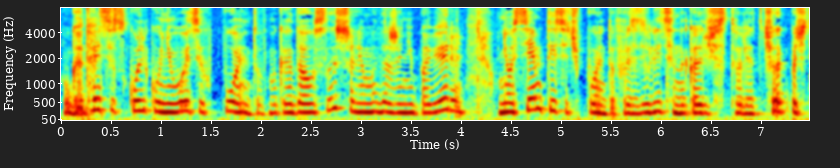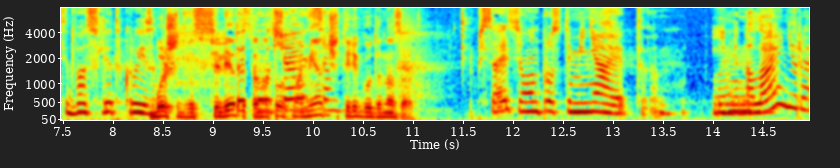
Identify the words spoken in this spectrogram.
Угадайте, сколько у него этих поинтов. Мы когда услышали, мы даже не поверили. У него 7 тысяч поинтов, разделите на количество лет. Человек почти 20 лет в круизе. Больше 20 лет, То это на тот момент 4 года назад. Представляете, он просто меняет э, именно лайнеры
